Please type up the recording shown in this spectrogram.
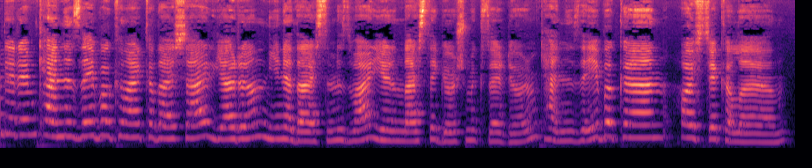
ederim. Kendinize iyi bakın arkadaşlar. Yarın yine dersimiz var. Yarın derste görüşmek üzere diyorum. Kendinize iyi bakın. Hoşçakalın.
